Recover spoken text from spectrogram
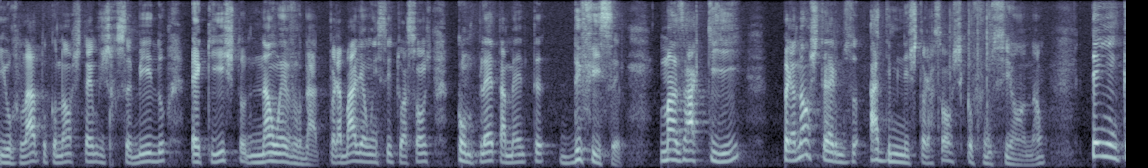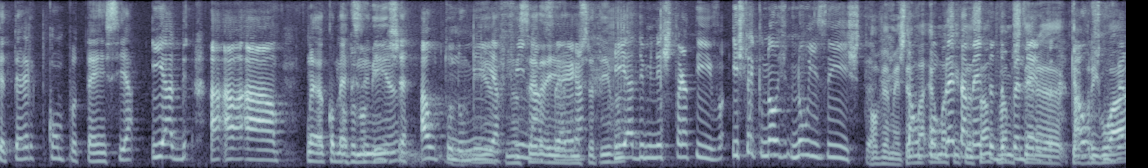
e o relato que nós temos recebido é que isto não é verdade. Trabalham em situações completamente difíceis. Mas aqui, para nós termos administrações que funcionam, têm que ter competência e a, a, a, eh, como autonomia, é que se diz? Autonomia financeira, financeira e, administrativa. e, administrativa. Isto é que nós não existe. Obviamente, Estão é uma, é uma situação que vamos ter eh, que averiguar.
